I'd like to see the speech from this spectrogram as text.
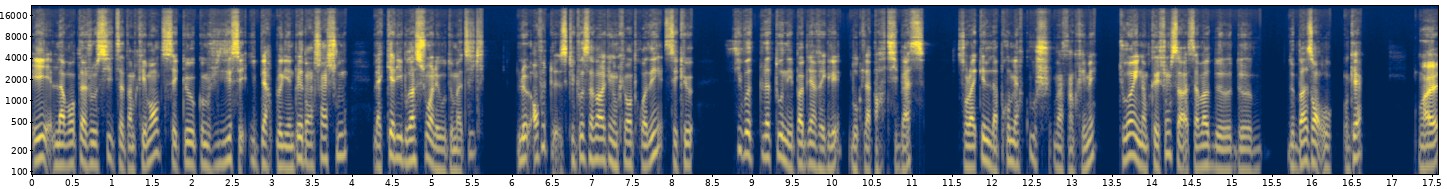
Et l'avantage aussi de cette imprimante, c'est que, comme je disais, c'est hyper plug and play dans le sens où la calibration, elle est automatique. Le, en fait, ce qu'il faut savoir avec une imprimante 3D, c'est que si votre plateau n'est pas bien réglé, donc la partie basse, sur laquelle la première couche va s'imprimer, tu vois, une impression, ça, ça va de, de, de bas en haut, ok? Ouais.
